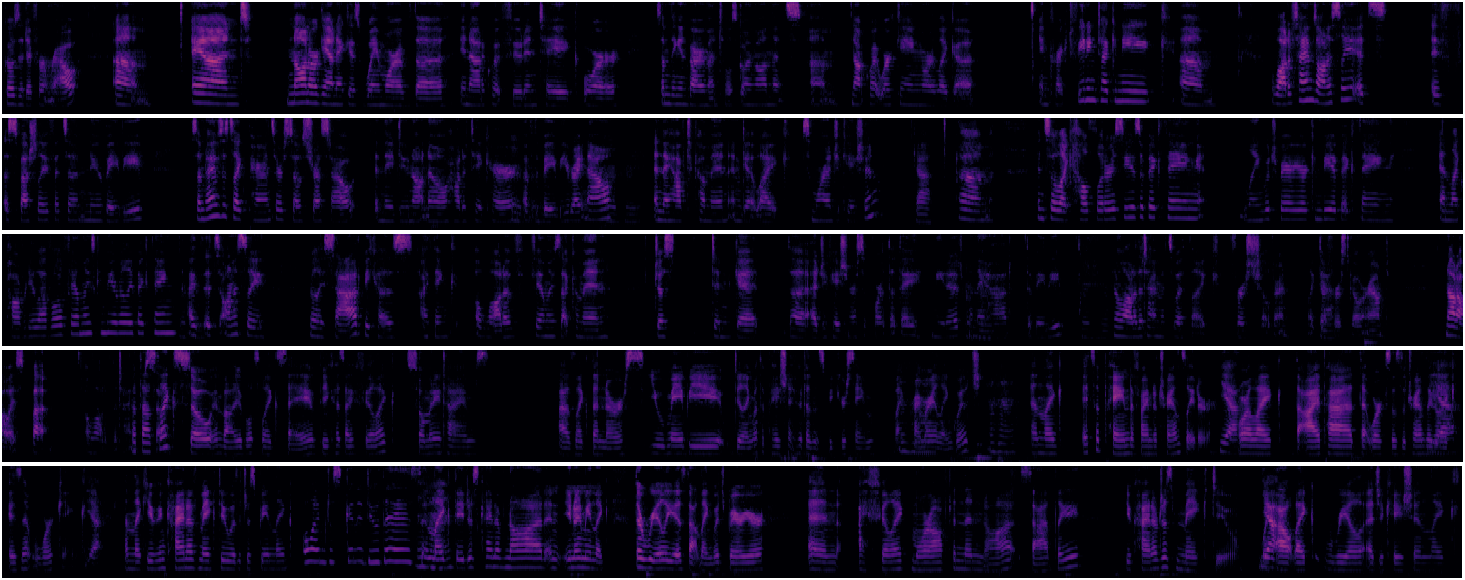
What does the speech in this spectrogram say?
goes a different route. Um, and non organic is way more of the inadequate food intake or something environmental is going on that's um, not quite working or like a incorrect feeding technique. Um, a lot of times, honestly, it's if especially if it's a new baby. Sometimes it's like parents are so stressed out and they do not know how to take care of the baby right now Mhm. and they have to come in and get like some more education. yeah, Um, and so like health literacy is a big thing. Language barrier can be a big thing. and like poverty level of families can be a really big thing. Mm-hmm. it's honestly really sad because I think a lot of families that come in just didn't get the education or support that they needed when they Mm-hmm. had the baby. And a lot of the time it's with like first children, like their Yeah. first go around. Not always, but a lot of the time. But that's So, like so invaluable to like say because I feel like so many times as like the nurse, you may be dealing with a patient who doesn't speak your same like Mhm. primary language Mhm. and like it's a pain to find a translator. Yeah. Or like the iPad that works as the translator like isn't working. Yeah. And like you can kind of make do with just being like, "Oh, I'm just going to do this." And Mhm. like they just kind of nod and you know what I mean? Like there really is that language barrier and I feel like more often than not, sadly, you kind of just make do Yeah. without like real education, like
